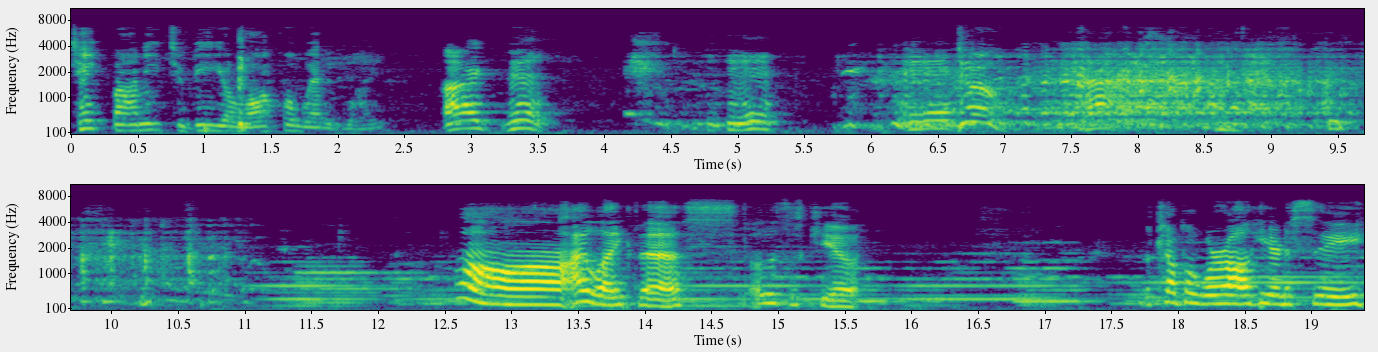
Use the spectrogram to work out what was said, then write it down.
take Bonnie to be your lawful wedded wife? I do. do. Aw, I like this. Oh, this is cute. The couple we're all here to see.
